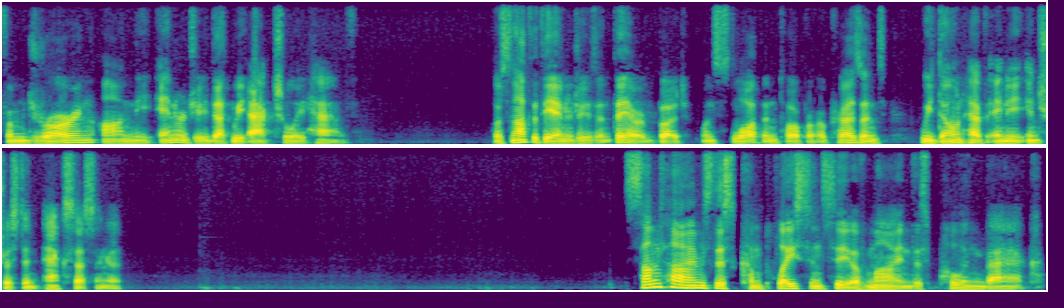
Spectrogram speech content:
from drawing on the energy that we actually have. Well, it's not that the energy isn't there, but when sloth and torpor are present, we don't have any interest in accessing it. Sometimes this complacency of mind, this pulling back,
